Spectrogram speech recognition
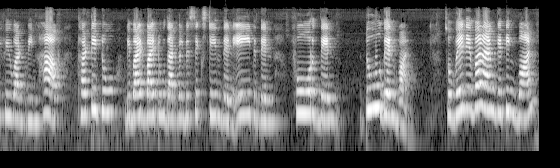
if you are doing half 32 divide by 2 that will be 16 then 8 then 4 then 2 then 1 so whenever I am getting 1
